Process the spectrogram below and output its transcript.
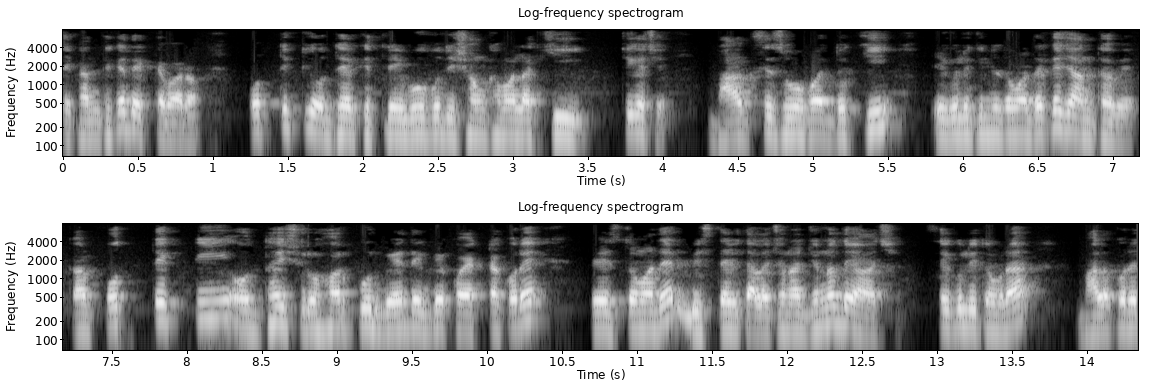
সেখান থেকে দেখতে পারো। প্রত্যেকটি অধ্যায়ের ক্ষেত্রে এই বহুপদী সংখ্যামালা কি? ঠিক আছে? ভাগশেষ উপপাদ্য কি? এগুলি কিন্তু তোমাদেরকে জানতে হবে। কারণ প্রত্যেকটি অধ্যায় শুরু হওয়ার পূর্বে দেখবে কয়েকটা করে পেজ তোমাদের বিস্তারিত আলোচনার জন্য দেওয়া আছে। সেগুলি তোমরা ভালো করে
